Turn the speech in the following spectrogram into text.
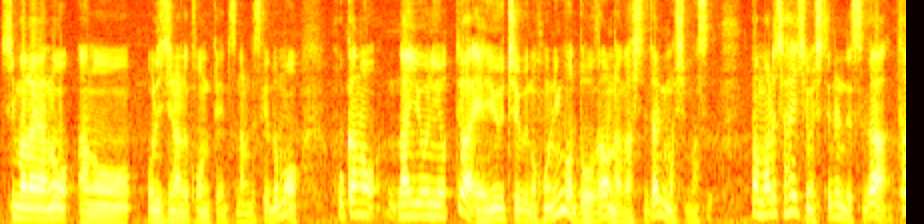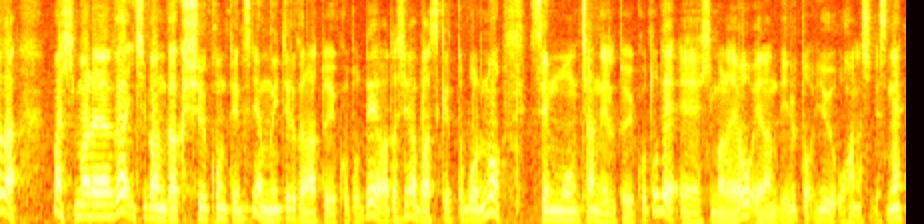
ヒマラヤのあのオリジナルコンテンツなんですけども他の内容によっては、え YouTube の方にも動画を流してたりもします、まあ、マルチ配信をしてるんですがただ、まあ、ヒマラヤが一番学習コンテンツには向いてるかなということで私はバスケットボールの専門チャンネルということで、えヒマラヤを選んでいるというお話ですね。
